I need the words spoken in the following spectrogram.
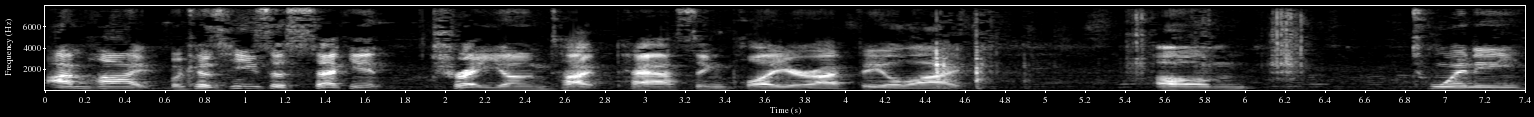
I'm hyped because he's a second Trae Young type passing player, I feel like. Um, 20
